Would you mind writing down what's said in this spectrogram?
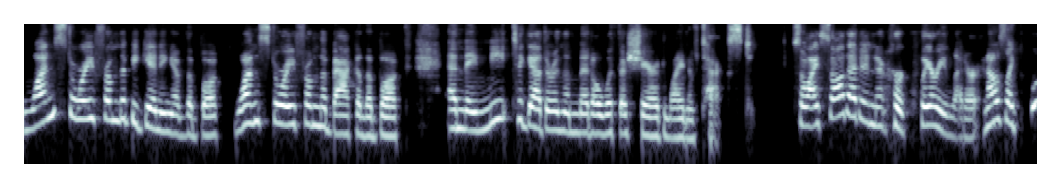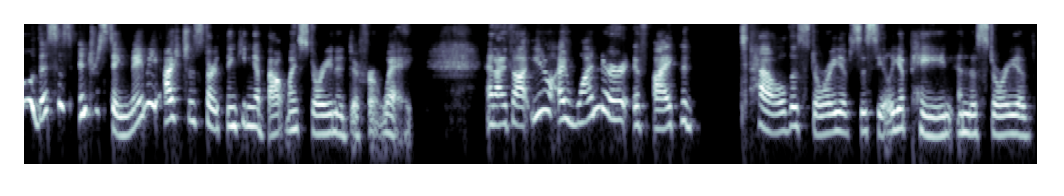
one story from the beginning of the book one story from the back of the book and they meet together in the middle with a shared line of text so I saw that in her query letter and I was like, oh, this is interesting. Maybe I should start thinking about my story in a different way. And I thought, you know, I wonder if I could tell the story of Cecilia Payne and the story of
